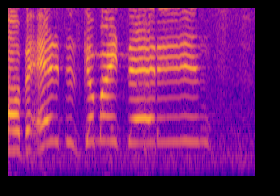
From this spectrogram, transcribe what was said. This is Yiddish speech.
Aber er hat es gemeint, er ins.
